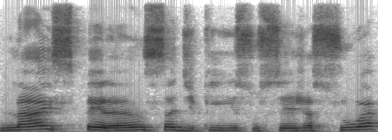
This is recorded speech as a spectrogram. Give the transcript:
na esperança de que isso seja sua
